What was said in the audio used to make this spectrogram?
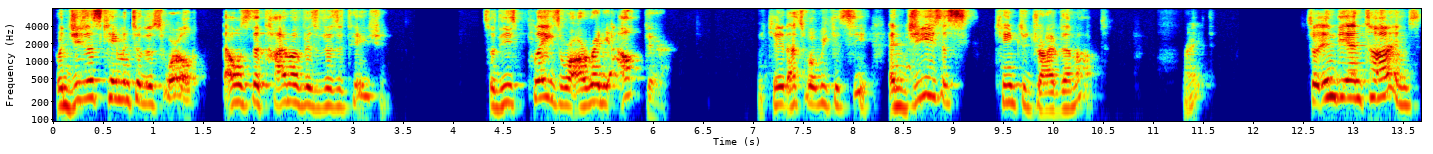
When Jesus came into this world, that was the time of his visitation. So these plagues were already out there. Okay, that's what we could see. And Jesus came to drive them out, right? So in the end times,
